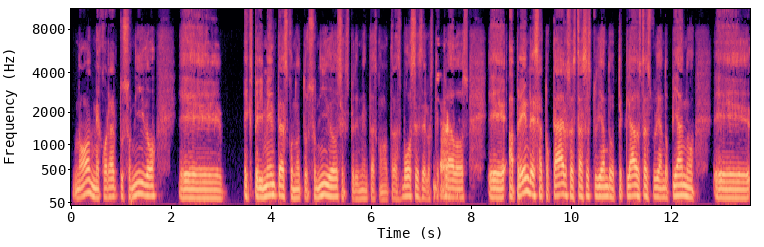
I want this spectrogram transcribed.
¿no? Mejorar tu sonido, eh, experimentas con otros sonidos, experimentas con otras voces de los teclados, eh, aprendes a tocar, o sea, estás estudiando teclado, estás estudiando piano, eh,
